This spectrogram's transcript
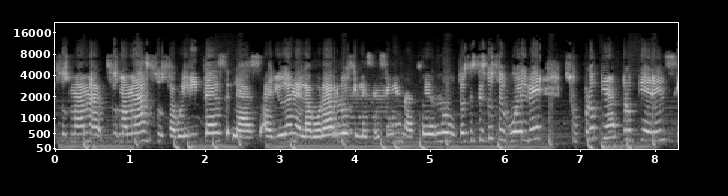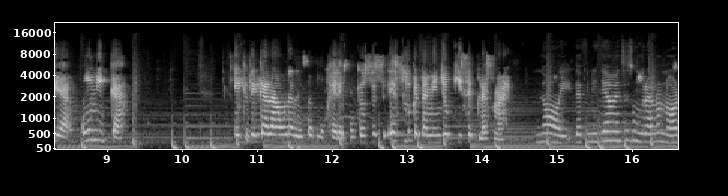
sus, mamás, sus mamás, sus abuelitas las ayudan a elaborarlos y les enseñan a hacerlo. Entonces eso se vuelve su propia, propia herencia única de cada una de esas mujeres. Entonces es lo que también yo quise plasmar. No, y definitivamente es un gran honor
